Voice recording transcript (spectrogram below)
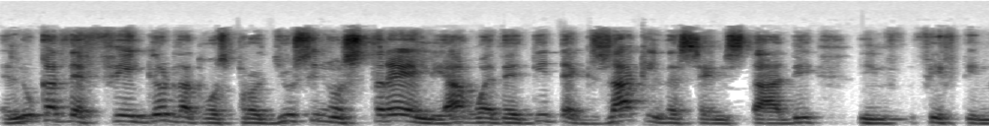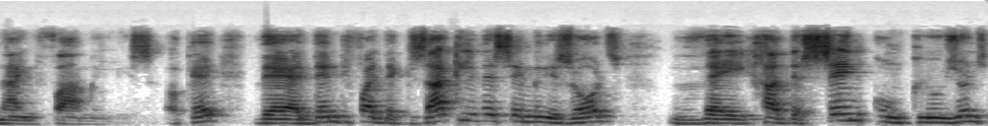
and look at the figure that was produced in Australia where they did exactly the same study in 59 families. Okay, they identified exactly the same results. They had the same conclusions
